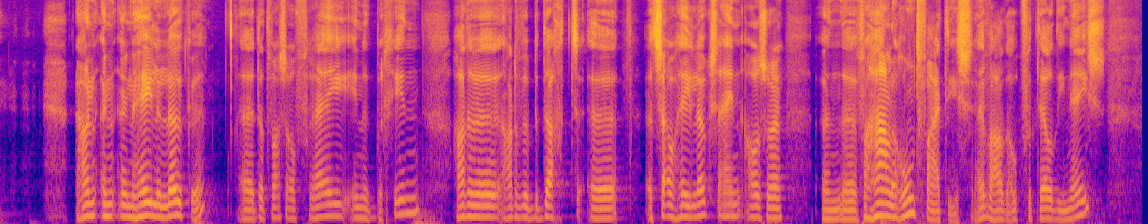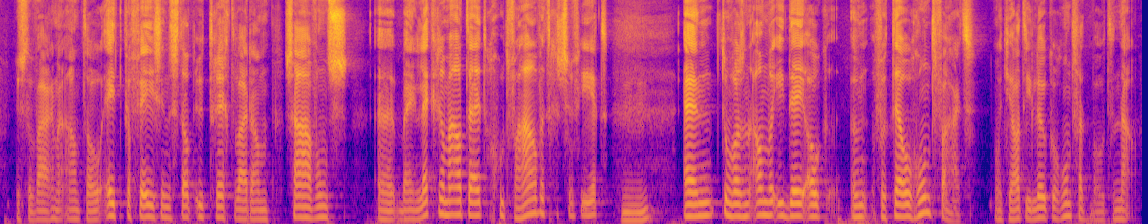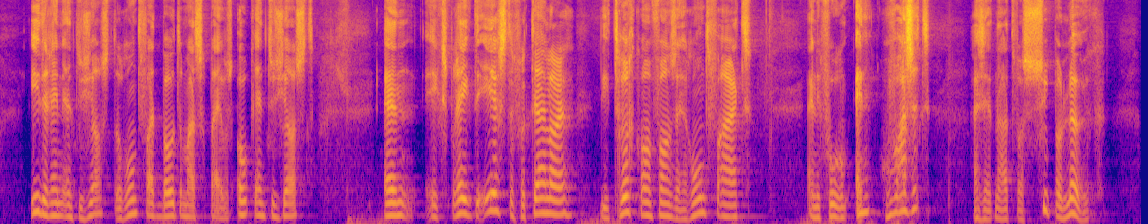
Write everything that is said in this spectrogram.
nou, een, een hele leuke. Uh, dat was al vrij in het begin. Hadden we, hadden we bedacht, uh, het zou heel leuk zijn als er een uh, verhalen rondvaart is. We hadden ook verteldiners. Dus er waren een aantal eetcafés in de stad Utrecht... waar dan s'avonds bij een lekkere maaltijd een goed verhaal werd geserveerd. Mm -hmm. En toen was een ander idee ook een vertelrondvaart. Want je had die leuke rondvaartboten. Nou, iedereen enthousiast. De rondvaartbotenmaatschappij was ook enthousiast. En ik spreek de eerste verteller die terugkwam van zijn rondvaart. En ik vroeg hem, en hoe was het? Hij zei, nou het was superleuk.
